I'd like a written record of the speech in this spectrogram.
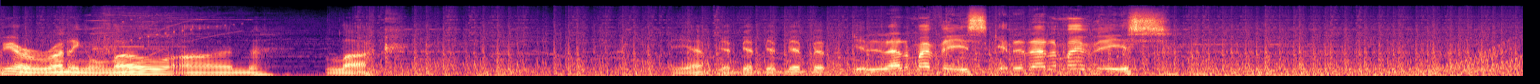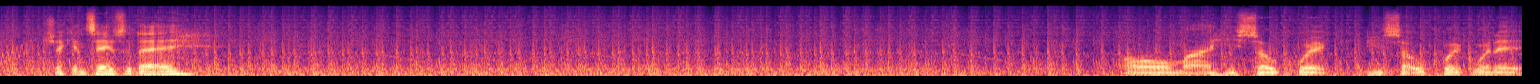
We are running low on luck. Yep, yep, yep, yep, yep, yep. Get it out of my face. Get it out of my face. Chicken saves the day. Oh my, he's so quick. He's so quick with it.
